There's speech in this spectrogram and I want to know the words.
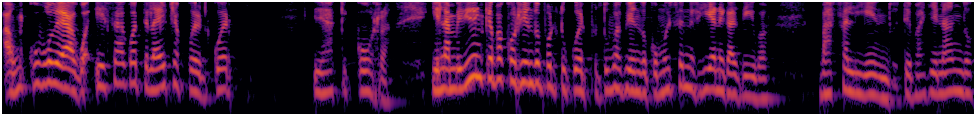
a un cubo de agua y esa agua te la echas por el cuerpo y dejas que corra. Y en la medida en que va corriendo por tu cuerpo, tú vas viendo cómo esa energía negativa va saliendo y te va llenando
